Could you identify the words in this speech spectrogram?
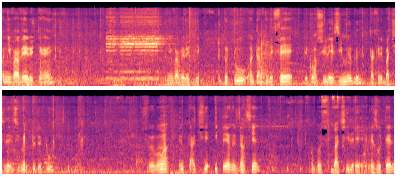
on y, va vers le terrain. On y va vers le terrain. Tout autour, on train de faire, de construire les immeubles, en train de bâtir les immeubles tout autour. C'est vraiment un quartier hyper résidentiel. On peut bâtir les hôtels,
